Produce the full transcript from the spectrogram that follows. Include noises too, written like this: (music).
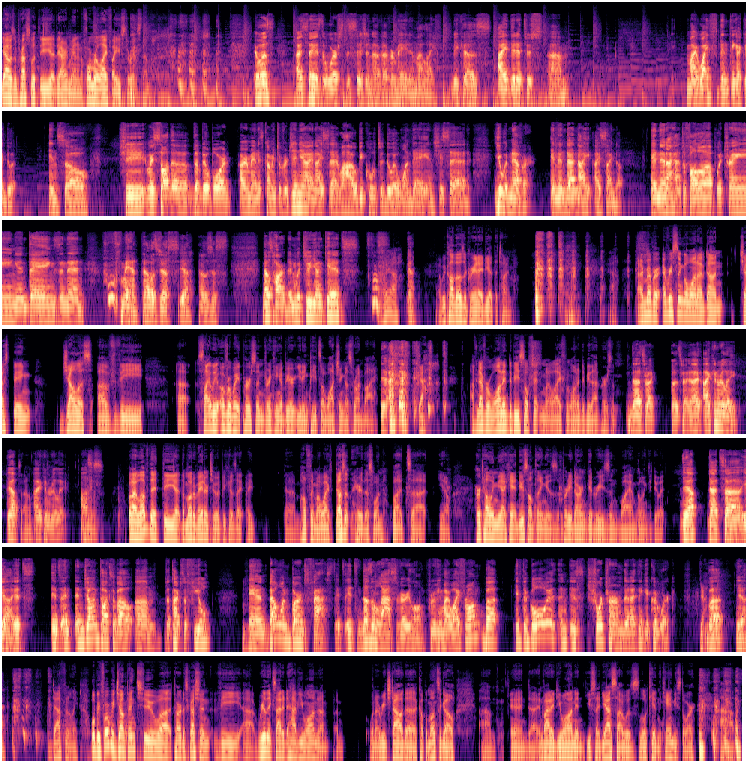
Yeah, I was impressed with the uh, the Ironman. In a former life, I used to race them. (laughs) it was, I say, is the worst decision I've ever made in my life because I did it to. Um, my wife didn't think I could do it, and so she we saw the the billboard Iron Man is coming to Virginia, and I said, "Wow, it would be cool to do it one day." And she said, "You would never." And then that night, I signed up, and then I had to follow up with training and things, and then, whew, man, that was just yeah, that was just that was hard. And with two young kids, whew, oh yeah, yeah, yeah, we call those a great idea at the time. yeah, I remember every single one I've done just being jealous of the uh, slightly overweight person drinking a beer, eating pizza, watching us run by. Yeah. (laughs) yeah. I've never wanted to be so fit in my life and wanted to be that person. That's right. That's right. I, I can relate. Yep. So, I can relate. Awesome. Nice. But I love that the uh, the motivator to it because I, I um, hopefully my wife doesn't hear this one, but uh, you know, her telling me I can't do something is a pretty darn good reason why I'm going to do it. Yep, that's uh, yeah, it's it's and, and Jon talks about um, the types of fuel, mm-hmm. and that one burns fast. It it doesn't last very long, proving my wife wrong. But if the goal is is short term, then I think it could work. Yeah. But yeah. Definitely. Well, before we jump into uh, to our discussion, the uh, really excited to have you on, and I'm, I'm when I reached out a couple months ago um, and uh, invited you on, and you said yes. I was a little kid in the candy store. Um,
